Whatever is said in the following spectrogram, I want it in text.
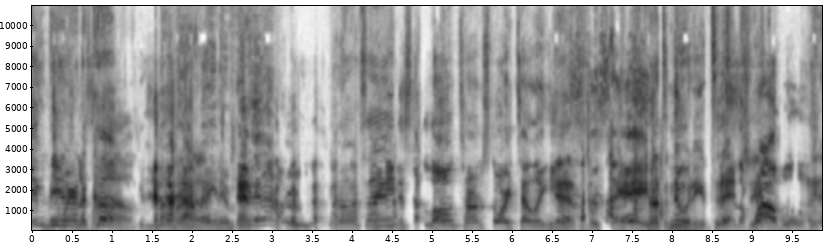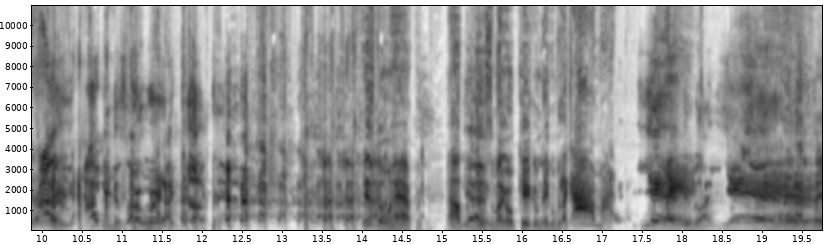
leave He be wearing a cup alone. by now, man. And That's figured it out. true. You know what I'm saying? We need to start long-term storytelling. He Yes. needs to just say, "Hey, Continuity to this that is a shit. problem, right? I need to start wearing a cup." It's gonna happen. After Yeah. this, somebody gonna kick him. They gonna be like, "Ah, my!" yeah, they be like, "Yeah, To pay-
